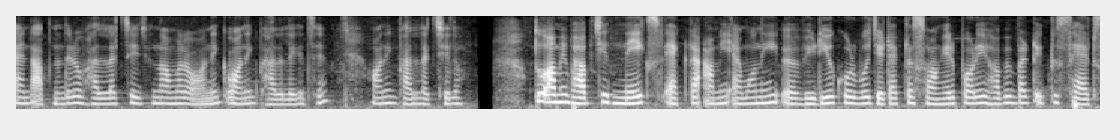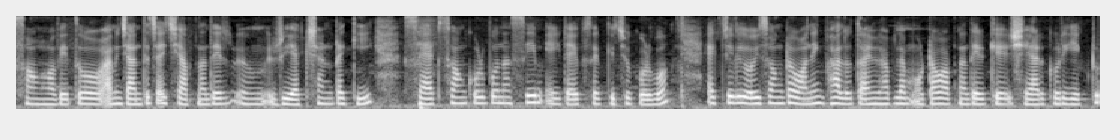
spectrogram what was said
অ্যান্ড আপনাদেরও ভালো লাগছে, এই জন্য আমার অনেক অনেক ভালো লেগেছে, অনেক ভালো লাগছিল। তো আমি ভাবছি নেক্সট একটা আমি এমনই ভিডিও করব যেটা একটা সঙের পরেই হবে বাট একটু স্যাড সং হবে। তো আমি জানতে চাইছি আপনাদের রিয়াকশানটা কি? স্যাড সং করব না সেম এই টাইপসের কিছু করব? অ্যাকচুয়ালি ওই সংটা অনেক ভালো, তো আমি ভাবলাম ওটাও আপনাদেরকে শেয়ার করি একটু।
